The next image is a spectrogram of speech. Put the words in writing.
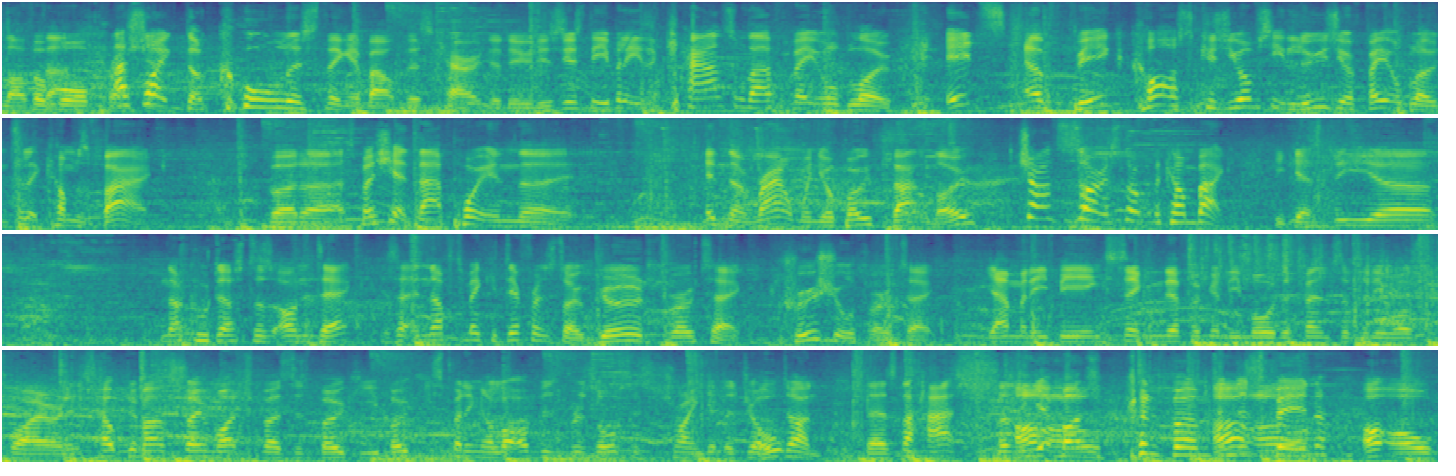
love for that. That's like the coolest thing about this character, dude. Is just the ability to cancel that fatal blow. It's a big cost because you obviously lose your fatal blow until it comes back. But uh, especially at that point in the in the round when you're both that low, chances are it's not going to come back. He gets the uh, Knuckle Dusters on deck. Is that enough to make a difference, though? Good throw tech. Crucial throw tech. Yamini being significantly more defensive than he was prior, and it's helped him out so much versus Boki. Boki spending a lot of his resources to try and get the job Oh. done. There's the hat. Doesn't Uh-oh. get much. Confirmed in the spin. Uh-oh.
